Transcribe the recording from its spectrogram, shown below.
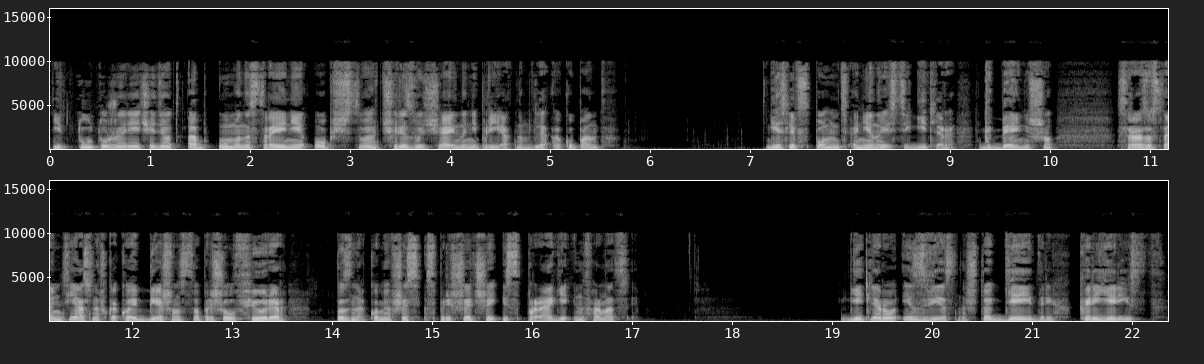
и тут уже речь идет об умонастроении общества, чрезвычайно неприятном для оккупантов. Если вспомнить о ненависти Гитлера к Беннишу, сразу станет ясно, в какое бешенство пришел фюрер, познакомившись с пришедшей из Праги информацией. Гитлеру известно, что Гейдрих карьерист,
